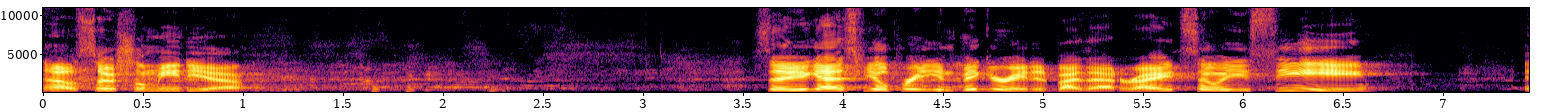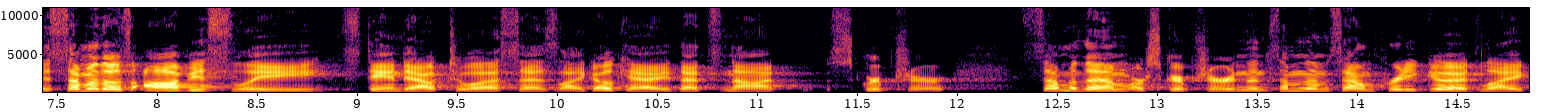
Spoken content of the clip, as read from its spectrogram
no, social media. so you guys feel pretty invigorated by that, right? So what you see, is some of those obviously stand out to us as like, okay, that's not scripture. Some of them are scripture, and then some of them sound pretty good. Like,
